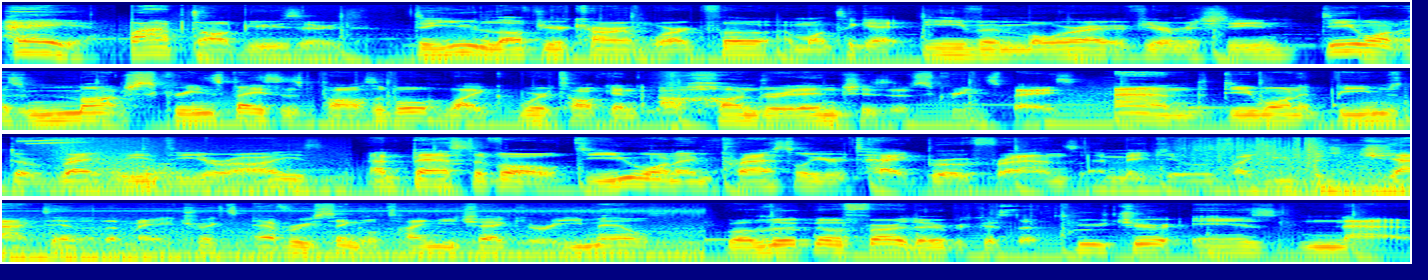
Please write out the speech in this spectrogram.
Hey, laptop users, do you love your current workflow and want to get even more out of your machine? Do you want as much screen space as possible, like we're talking 100 inches of screen space? And do you want it beams directly into your eyes? And best of all, do you want to impress all your tech bro friends and make it look like you just jacked into the matrix every single time you check your emails? Well look no further because the future is now.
